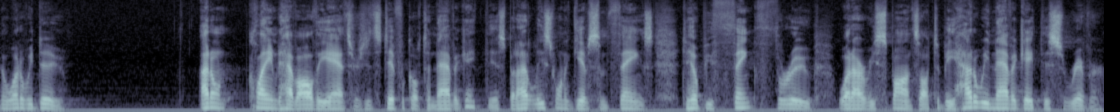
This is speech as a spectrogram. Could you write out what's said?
Now, what do we do? I don't claim to have all the answers. It's difficult to navigate this, but I at least want to give some things to help you think through what our response ought to be. How do we navigate this river?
